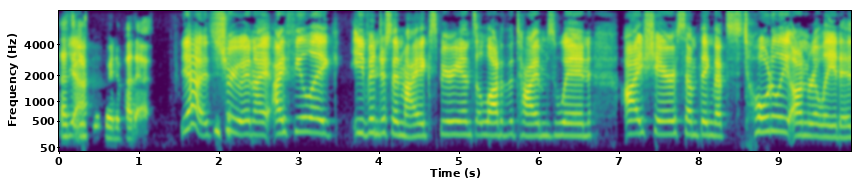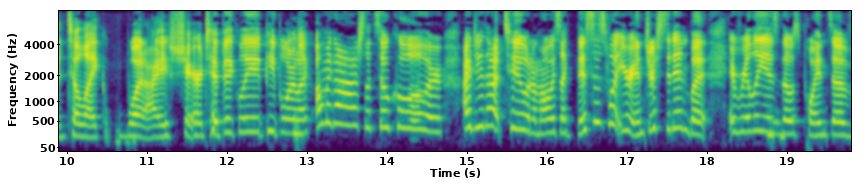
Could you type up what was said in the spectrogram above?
That's yeah. the easiest way to put it. Yeah, it's true. and I, I feel like even just in my experience, a lot of the times when I share something that's totally unrelated to like what I share typically, people are like, oh my gosh, that's so cool. Or I do that too. And I'm always like, this is what you're interested in. But it really is mm-hmm. those points of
